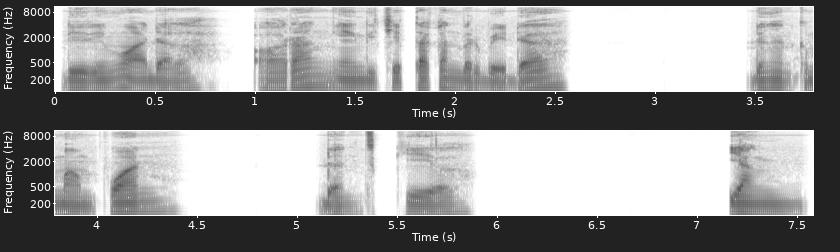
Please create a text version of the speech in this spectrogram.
Dirimu adalah orang yang diciptakan berbeda dengan kemampuan dan skill yang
